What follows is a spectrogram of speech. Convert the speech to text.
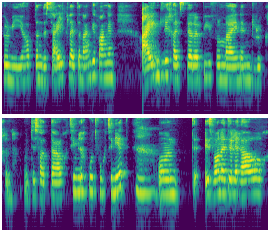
für mich. Ich habe dann das Seilklettern angefangen, eigentlich als Therapie für meinen Rücken. Und das hat auch ziemlich gut funktioniert. Mhm. Und es war natürlich auch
